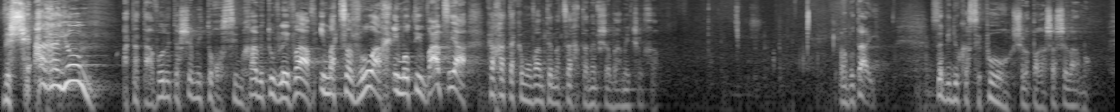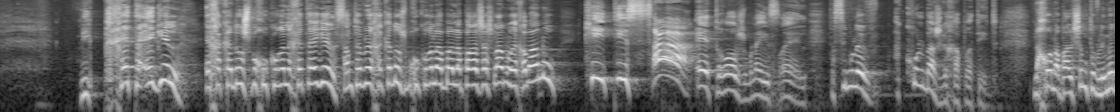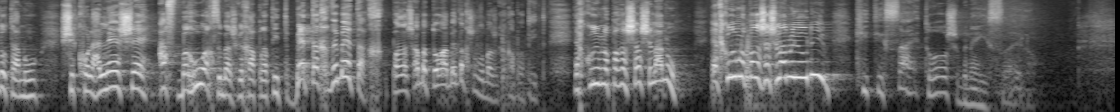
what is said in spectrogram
ושאר היום אתה תעבוד את השם מתוך שמחה וטוב לבב, עם מצב רוח, עם מוטיבציה, ככה אתה כמובן תנצח את הנפש הבעמית שלך. רבותיי, זה בדיוק הסיפור של הפרשה שלנו. מחטא העגל, איך הקדוש ברוך הוא קורא לחטא העגל? שמתם לב איך הקדוש ברוך הוא קורא לפרשה שלנו, איך אמרנו? כי תישא את ראש בני ישראל. תשימו לב, הכל בהשגחה פרטית. נכון, הבעל שם טוב לימד אותנו שכל הלה שאף ברוח זה בהשגחה פרטית, בטח ובטח. פרשה בתורה בטח שזה בהשגחה פרטית. איך קוראים לפרשה שלנו? איך קוראים לפרשה שלנו יהודים? כי תישא את ראש בני ישראל.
